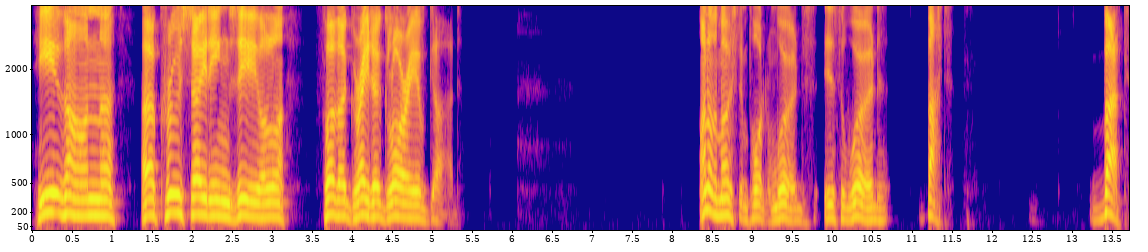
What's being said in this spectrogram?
he is on a crusading zeal for the greater glory of God. One of the most important words is the word but. But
